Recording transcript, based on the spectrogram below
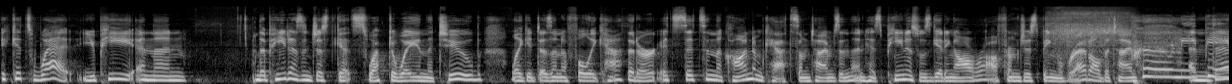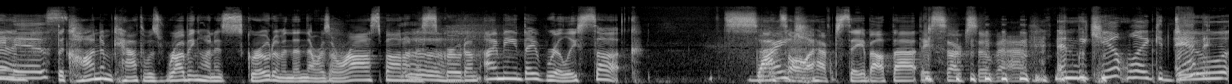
it gets wet, you pee, and then the pee doesn't just get swept away in the tube like it does in a Foley catheter. It sits in the condom cath sometimes, and then his penis was getting all raw from just being red all the time. Pruny and then penis. the condom cath was rubbing on his scrotum, and then there was a raw spot on his scrotum. I mean, they really suck. Why- That's all I have to say about that. They suck so bad. and we can't like do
